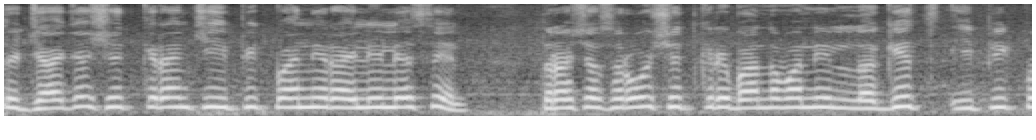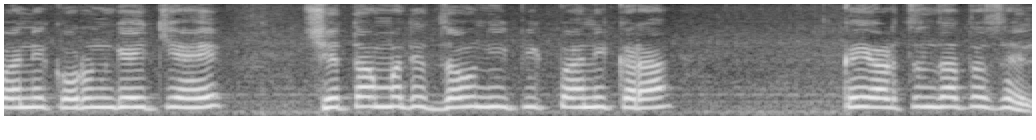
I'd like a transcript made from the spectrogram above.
तर ज्या ज्या शेतकऱ्यांची ई पीक पाहणी राहिलेली असेल तर अशा सर्व शेतकरी बांधवांनी लगेच ई पीक पाहणी करून घ्यायची आहे. शेतामध्ये जाऊन ई पीक पाहणी करा. काही अडचण जात असेल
